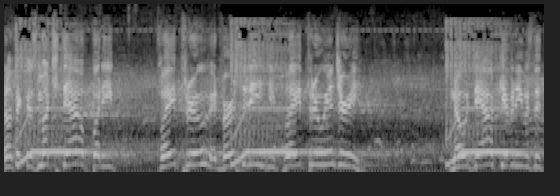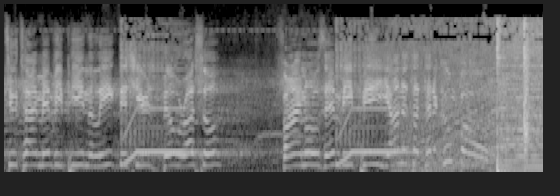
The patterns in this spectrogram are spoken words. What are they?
I don't think there's much doubt, but he played through adversity. He played through injury. No doubt, given he was the two-time MVP in the league, this year's Bill Russell. Finals MVP, Giannis Antetokounmpo.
